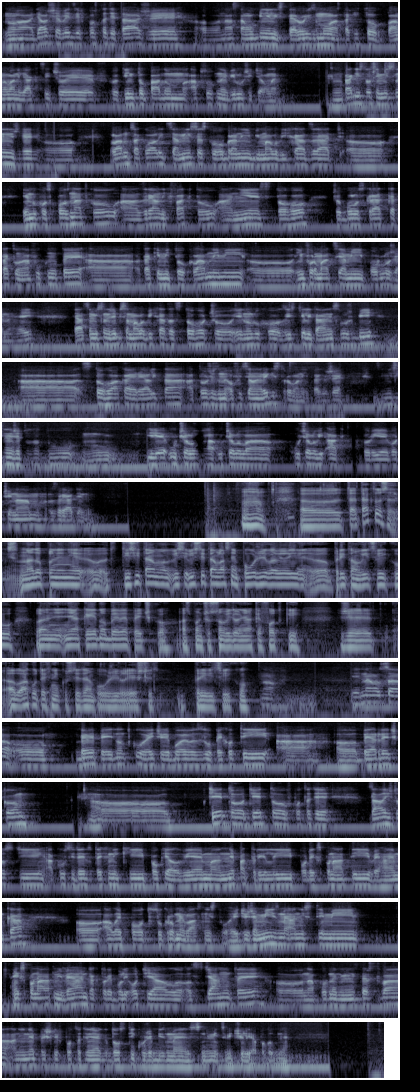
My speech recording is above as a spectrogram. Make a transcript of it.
No a ďalšia vec je v podstate tá, že nás tam obvinili z terorizmu a z takýchto plánovaných akcií, čo je týmto pádom absolútne vylúčiteľné. No, takisto si myslím, že vládnúca koalícia ministerstvo obrany by malo vychádzať jednoducho z poznatkov a z reálnych faktov a nie z toho, čo bolo skrátka takto nafúknuté a takýmito klamnými informáciami podložené. Hej. Ja si myslím, že by sa malo vychádzať z toho, čo jednoducho zistili tajné služby a z toho, aká je realita a to, že sme oficiálne registrovaní. Takže si myslím, že toto tu mm, je účelová, účelová, účelový akt, ktorý je voči nám zriadený. Uh-huh. Uh, takto sa, na doplnenie, uh, ty si tam, vy, si, vy ste tam vlastne používali uh, pri tom výcviku len nejaké jedno BVPčko, aspoň čo som videl nejaké fotky, že, alebo akú techniku ste tam použili ešte pri výcviku? No, Jednalo sa o BVP jednotku, hej, čiže bojové vozidlo pechoty a o, BRDčko. O, tieto, tieto v podstate záležitosti akúsi tejto techniky, pokiaľ viem, nepatrili pod exponáty VHMK, ale pod súkromné vlastníctvo. Hej. Čiže my sme ani s tými exponátmi VHM, ktoré boli odtiaľ stiahnuté na podnet ministerstva, ani neprišli v podstate nejak do styku, že by sme s nimi cvičili a podobne.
